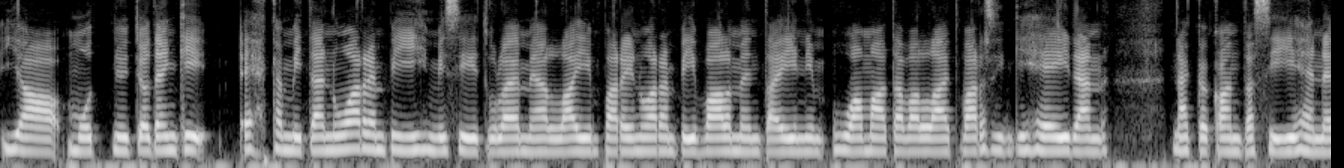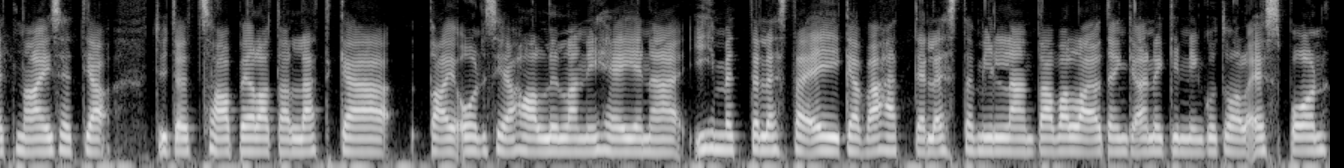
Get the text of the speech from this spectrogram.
ja, mutta nyt jotenkin ehkä mitä nuorempia ihmisiä tulee meidän lajin pari nuorempia valmentajia, niin huomaa tavallaan, että varsinkin heidän näkökanta siihen, että naiset ja tytöt saa pelata lätkää tai on siellä hallilla, niin he ei enää ihmettele sitä eikä vähättele sitä millään tavalla. Jotenkin ainakin niin kuin tuolla Espoon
